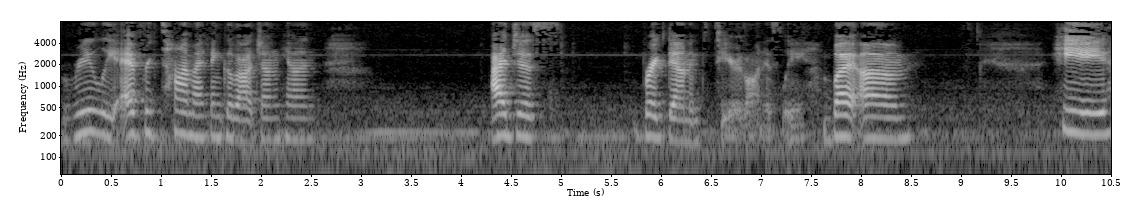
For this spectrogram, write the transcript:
really, every time I think about Jonghyun, I just break down into tears, honestly. But um, he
